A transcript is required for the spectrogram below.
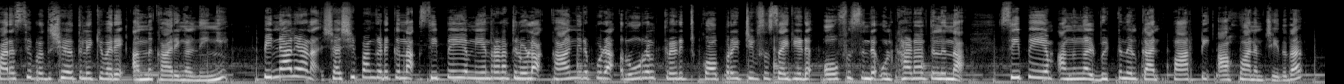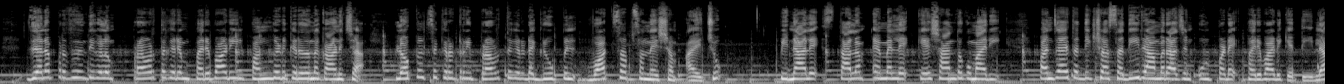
പരസ്യ പ്രതിഷേധത്തിലേക്ക് വരെ അന്ന് കാര്യങ്ങൾ നീങ്ങി. പിന്നാലെയാണ് ശശി പങ്കെടുക്കുന്ന സി പി ഐ എം നിയന്ത്രണത്തിലുള്ള കാഞ്ഞിരപ്പുഴ റൂറൽ ക്രെഡിറ്റ് കോപ്പറേറ്റീവ് സൊസൈറ്റിയുടെ ഓഫീസിന്റെ ഉദ്ഘാടനത്തിൽ നിന്ന് സി പി ഐ എം അംഗങ്ങൾ വിട്ടുനിൽക്കാൻ പാർട്ടി ആഹ്വാനം ചെയ്തത്. ജനപ്രതിനിധികളും പ്രവർത്തകരും പരിപാടിയിൽ പങ്കെടുക്കരുതെന്ന് കാണിച്ച ലോക്കൽ സെക്രട്ടറി പ്രവർത്തകരുടെ ഗ്രൂപ്പിൽ വാട്സാപ്പ് സന്ദേശം അയച്ചു. പിന്നാലെ സ്ഥലം M L A K Shanthakumari panchayat അധ്യക്ഷ സതി രാമരാജൻ ഉൾപ്പെടെ പരിപാടിക്കെത്തിയില്ല.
